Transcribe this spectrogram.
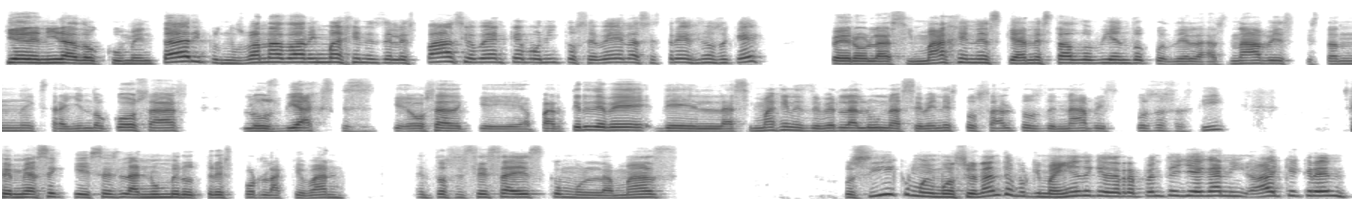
quieren ir a documentar y pues nos van a dar imágenes del espacio, vean qué bonito se ve, las estrellas y no sé qué, pero las imágenes que han estado viendo pues, de las naves que están extrayendo cosas, los viajes, que, o sea, que a partir de, de las imágenes de ver la luna se ven estos saltos de naves y cosas así, se me hace que esa es la número tres por la que van. Entonces esa es como la más, pues sí, como emocionante, porque imagínate que de repente llegan y, ay, ¿qué creen?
